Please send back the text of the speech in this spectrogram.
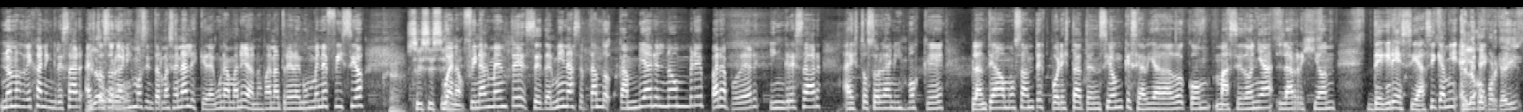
no nos dejan ingresar a Mirá estos vos. organismos internacionales que de alguna manera nos van a traer algún beneficio. Sí, sí, sí. Bueno, finalmente se termina aceptando cambiar el nombre para poder ingresar a estos organismos que planteábamos antes por esta tensión que se había dado con Macedonia, la región de Grecia. Así que a mí... Qué el- loco eh, porque ahí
